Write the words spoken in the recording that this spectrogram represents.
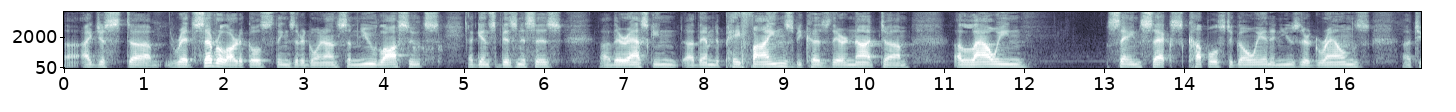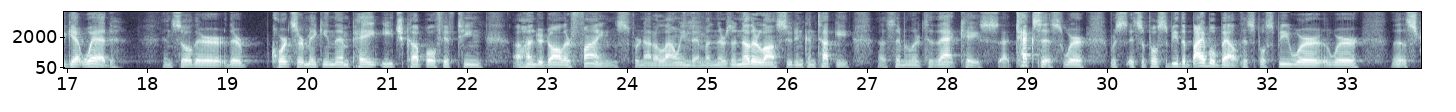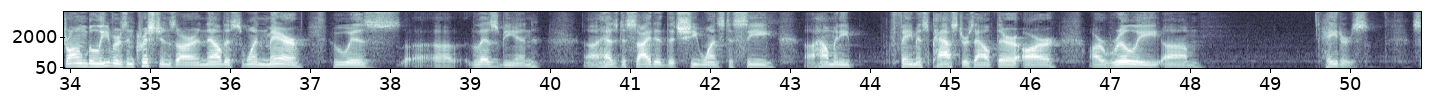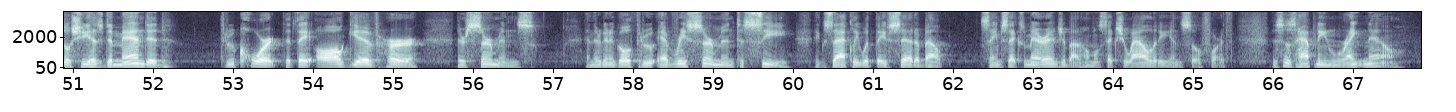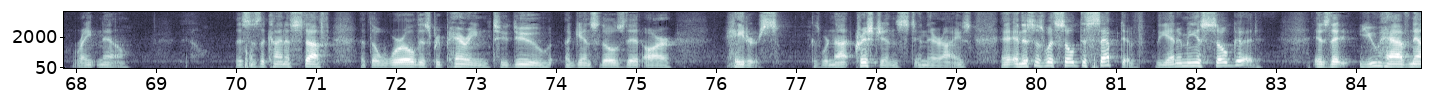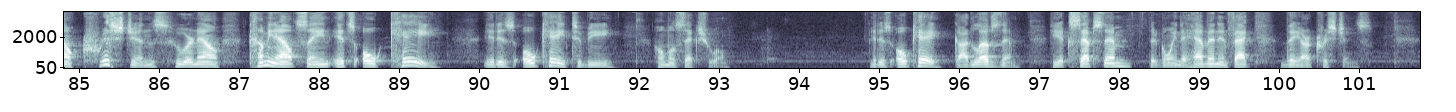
uh, I just um, read several articles, things that are going on, some new lawsuits against businesses. Uh, they're asking uh, them to pay fines because they're not um, allowing same sex couples to go in and use their grounds uh, to get wed. And so they're, they're courts are making them pay each couple fifteen hundred dollar fines for not allowing them. And there's another lawsuit in Kentucky uh, similar to that case. Uh, Texas, where, it's supposed to be the Bible Belt, it's supposed to be where where the strong believers and Christians are. And now this one mayor who is uh, lesbian uh, has decided that she wants to see uh, how many famous pastors out there are are really. Um, haters. So she has demanded through court that they all give her their sermons. And they're going to go through every sermon to see exactly what they've said about same sex marriage, about homosexuality, and so forth. This is happening right now. Right now. This is the kind of stuff that the world is preparing to do against those that are haters because we're not Christians in their eyes. And, this is what's so deceptive. The enemy is so good, is that you have now Christians who are now coming out saying it's okay. It is okay to be homosexual. It is okay. God loves them. He accepts them. They're going to heaven. In fact, they are Christians.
